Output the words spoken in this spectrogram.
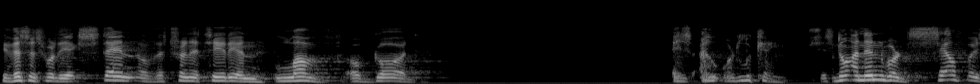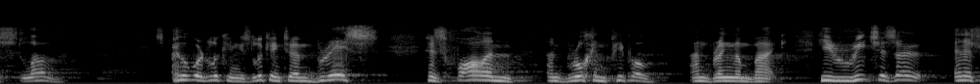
See, this is where the extent of the Trinitarian love of God is outward looking. It's not an inward, selfish love. It's outward looking. It's looking to embrace his fallen and broken people and bring them back. He reaches out in his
